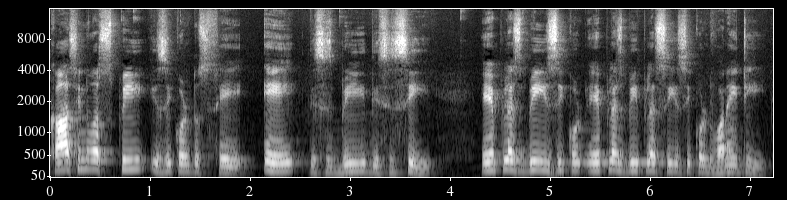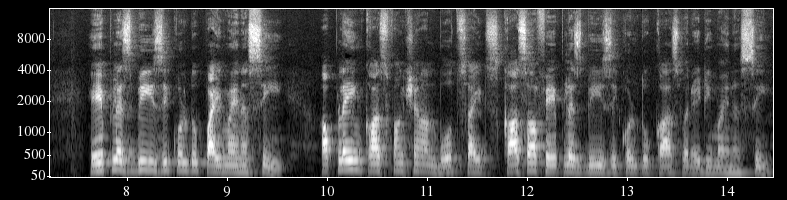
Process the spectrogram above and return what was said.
cos inverse P is equal to say A, this is B, this is C. A plus B is equal A plus B plus C is equal to 180. A plus B is equal to pi minus C. Applying cos function on both sides, cos of A plus B is equal to cos 180 minus C.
